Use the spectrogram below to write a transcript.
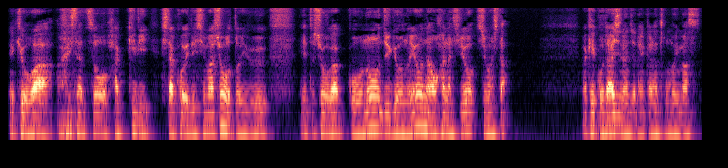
今日は挨拶をはっきりした声でしましょうという、えっ、と、小学校の授業のようなお話をしました。結構大事なんじゃないかなと思います。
